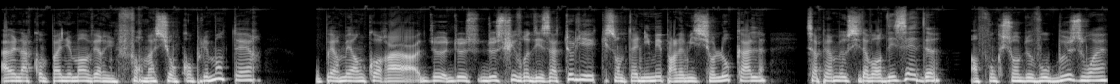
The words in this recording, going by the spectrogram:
à un accompagnement vers une formation complémentaire, ou permet encore de suivre des ateliers qui sont animés par la mission locale. Ça permet aussi d'avoir des aides en fonction de vos besoins,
